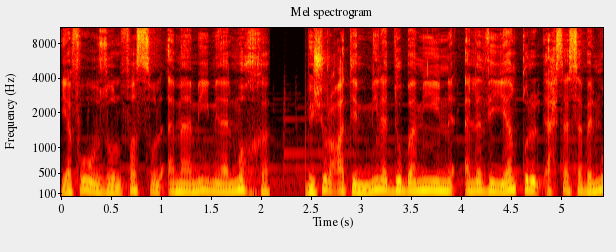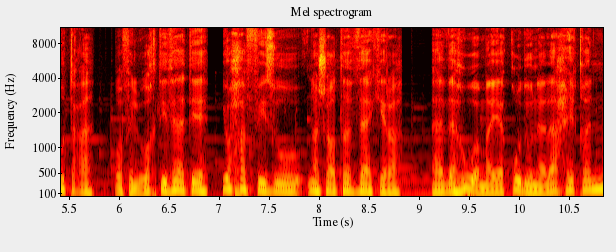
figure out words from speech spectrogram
يفوز الفص الأمامي من المخ بجرعة من الدوبامين الذي ينقل الإحساس بالمتعة وفي الوقت ذاته يحفز نشاط الذاكرة. هذا هو ما يقودنا لاحقا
